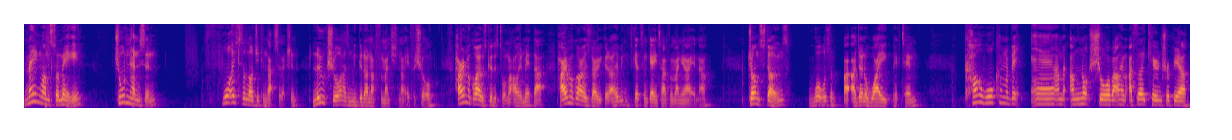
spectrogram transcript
Main ones for me, Jordan Henderson. What is the logic in that selection? Luke Shaw hasn't been good enough for Manchester United for sure. Harry Maguire was good this tournament, I'll admit that. Harry Maguire was very good. I hope he can get some game time for Man United now. John Stones, what was the, I, I don't know why he picked him. Kyle Walker, I'm a bit, eh, I'm, I'm not sure about him. I feel like Kieran Trippier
